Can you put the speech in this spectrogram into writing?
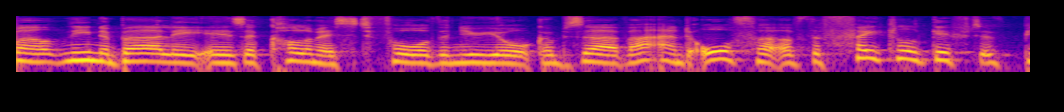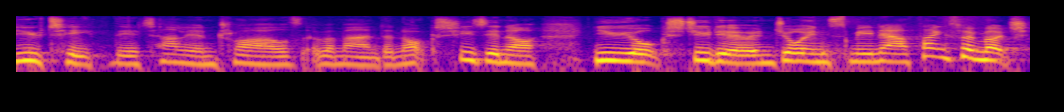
Well, Nina Burleigh is a columnist for the New York Observer and author of The Fatal Gift of Beauty, the Italian Trials of Amanda Knox. She's in our New York studio and joins me now. Thanks so much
